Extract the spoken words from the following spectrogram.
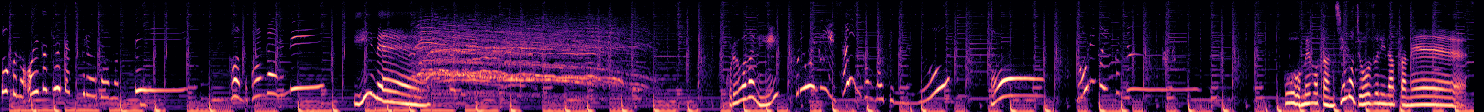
僕のお絵かき歌作ろうと思って今度考えるね。いいね。これは何？これはね、サイン考えてるんだよ。おー。どれがいいかなおー、メモタン字も上手になったね。そ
